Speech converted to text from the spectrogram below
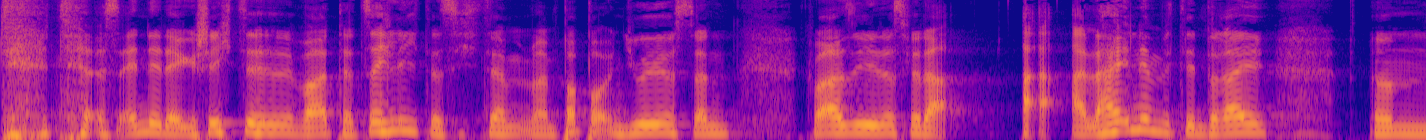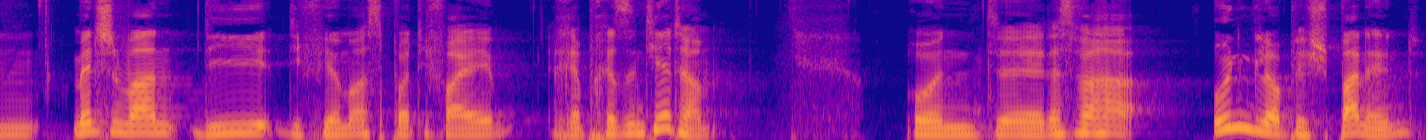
das Ende der Geschichte war tatsächlich, dass ich da mit meinem Papa und Julius dann quasi, dass wir da alleine mit den drei ähm, Menschen waren, die die Firma Spotify repräsentiert haben. Und äh, das war unglaublich spannend,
